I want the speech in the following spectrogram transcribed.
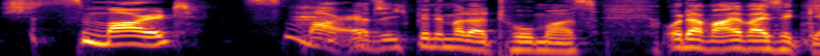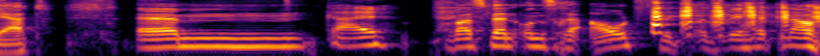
Smart. Smart. Also ich bin immer der Thomas. Oder wahlweise Gerd. Ähm, Geil. was wären unsere Outfits? Also wir hätten auf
